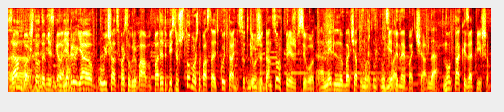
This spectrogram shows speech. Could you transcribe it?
замба, что ты мне сказал? Я говорю, я у Ильшата спросил, говорю, а под эту песню что можно поставить? Какой танец? Все-таки он же танцор прежде всего. А медленную бачату можно танцевать. Медленная бачата. Да. Ну, так и запишем.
